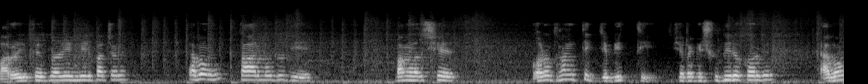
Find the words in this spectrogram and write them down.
বারোই ফেব্রুয়ারির নির্বাচনে এবং তার মধ্য দিয়ে বাংলাদেশের গণতান্ত্রিক যে ভিত্তি, সেটাকে সুদৃঢ় করবে এবং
